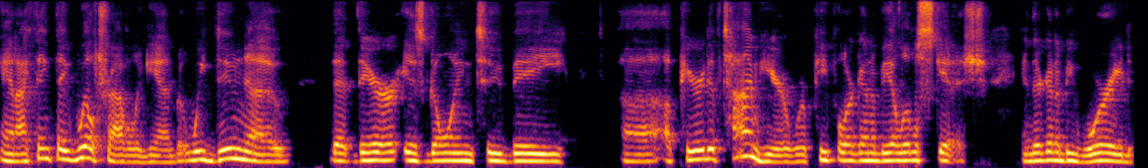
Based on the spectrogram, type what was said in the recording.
and I think they will travel again. But we do know that there is going to be uh, a period of time here where people are going to be a little skittish and they're going to be worried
